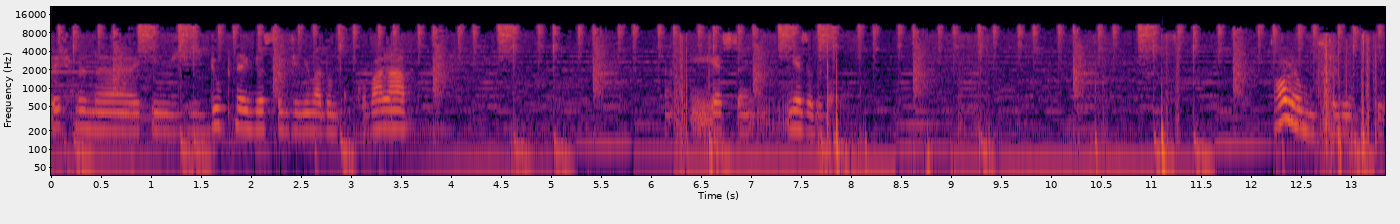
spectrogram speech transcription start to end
jesteśmy na jakiejś dupnej wiosce, gdzie nie ma domku Kowala i jestem niezadowolony. Ale muszę więcej.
